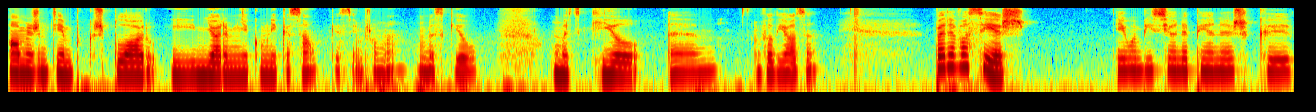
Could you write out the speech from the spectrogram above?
ao mesmo tempo que exploro e melhoro a minha comunicação, que é sempre uma, uma skill, uma skill um, valiosa. Para vocês, eu ambiciono apenas que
